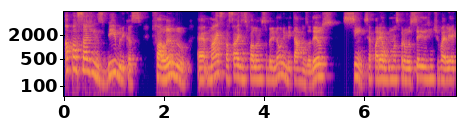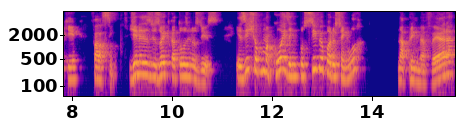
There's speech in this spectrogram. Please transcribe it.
Há passagens bíblicas falando, é, mais passagens falando sobre não limitarmos a Deus? Sim, separei algumas para vocês, a gente vai ler aqui. Fala assim: Gênesis 18, 14 nos diz: Existe alguma coisa impossível para o Senhor? Na primavera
